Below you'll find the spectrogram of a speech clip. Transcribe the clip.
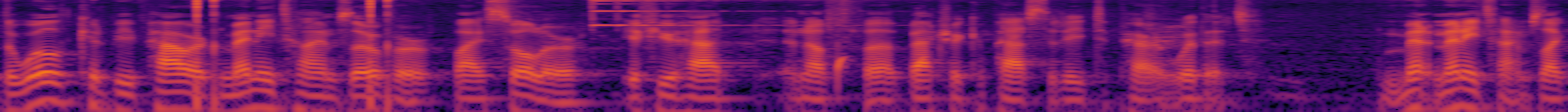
the world could be powered many times over by solar if you had enough uh, battery capacity to pair it with it. Ma- many times, like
